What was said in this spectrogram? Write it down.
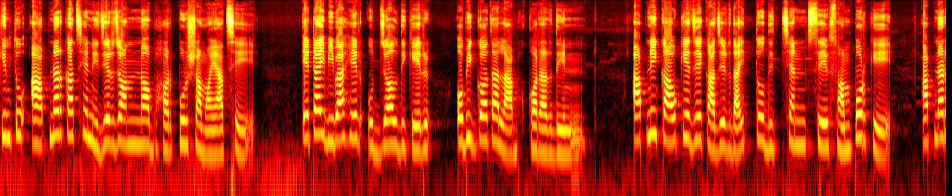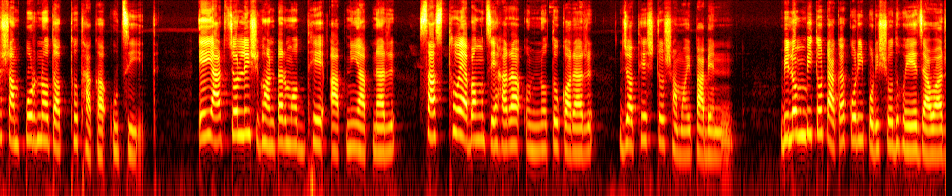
কিন্তু আপনার কাছে নিজের জন্য ভরপুর সময় আছে। এটাই বিবাহের উজ্জ্বল দিকের অভিজ্ঞতা লাভ করার দিন। আপনি কাউকে যে কাজের দায়িত্ব দিচ্ছেন সে সম্পর্কে আপনার সম্পূর্ণ তথ্য থাকা উচিত। এই আটচল্লিশ ঘণ্টার মধ্যে আপনি আপনার স্বাস্থ্য এবং চেহারা উন্নত করার যথেষ্ট সময় পাবেন। বিলম্বিত টাকা কড়ি পরিশোধ হয়ে যাওয়ার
